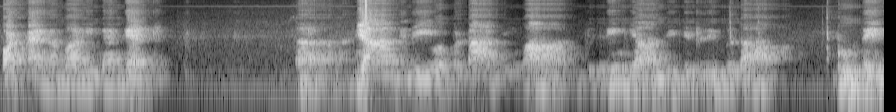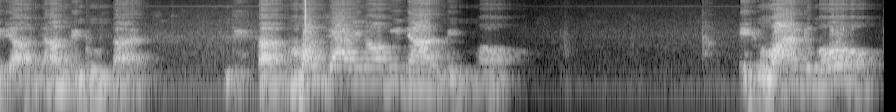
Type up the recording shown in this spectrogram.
What kind of body you can get. Janti deva pratadivan, pitrim janti pitrivrata, bhute janti bhutan. Manjarino bhi janti ma. If you want to go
